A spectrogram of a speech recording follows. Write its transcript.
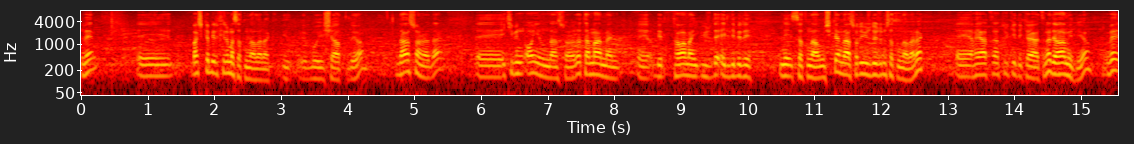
ve e, başka bir firma satın alarak e, bu işe atlıyor. Daha sonra da e, 2010 yılından sonra da tamamen e, bir tamamen %51'ini satın almışken daha sonra %100'ünü satın alarak e, hayatına Türkiye'deki hayatına devam ediyor ve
